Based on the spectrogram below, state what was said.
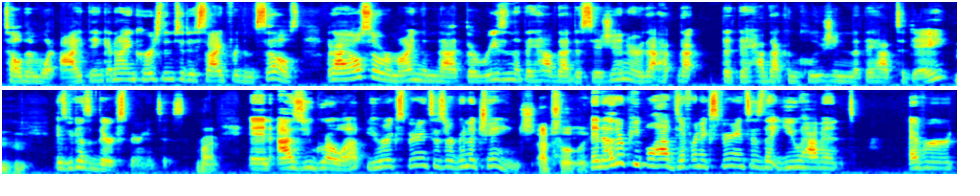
tell them what i think and i encourage them to decide for themselves. But i also remind them that the reason that they have that decision or that that that they have that conclusion that they have today hmm is because of their experiences. Right. and as you grow up your experiences are going to change. Absolutely. and other people have different experiences that you haven't ever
